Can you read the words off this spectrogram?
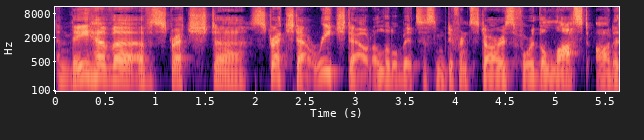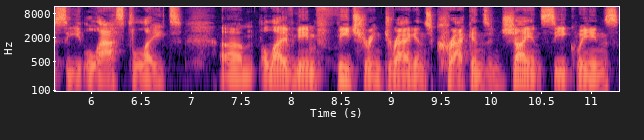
and they have, uh, have stretched uh, stretched out, reached out a little bit to some different stars for the Lost Odyssey: Last Light, um, a live game featuring dragons, krakens, and giant sea queens.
